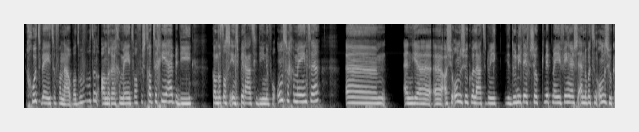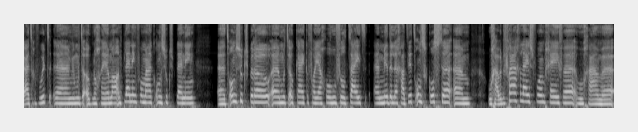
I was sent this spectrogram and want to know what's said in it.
goed weten van nou, wat bijvoorbeeld een andere gemeente, wat voor strategieën hebben die? Kan dat als inspiratie dienen voor onze gemeente? Um, en je, uh, als je onderzoek wil laten doen, je, je doet niet even zo knip met je vingers en er wordt een onderzoek uitgevoerd. Uh, je moet er ook nog helemaal een planning voor maken, onderzoeksplanning. Uh, het onderzoeksbureau moet ook kijken van ja, goh, hoeveel tijd en middelen gaat dit ons kosten? Um, hoe gaan we de vragenlijst vormgeven? Hoe gaan we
